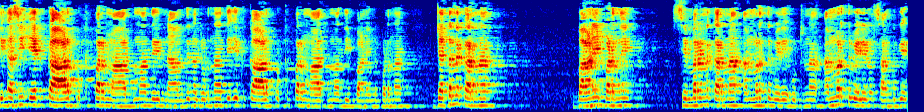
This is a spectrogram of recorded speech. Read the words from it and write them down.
ਤੇ ਅਸੀਂ ਇੱਕ ਕਾਲ ਪੁਰਖ ਪਰਮਾਤਮਾ ਦੇ ਨਾਮ ਦੇ ਨਾਲ ਜੁੜਨਾ ਤੇ ਇੱਕ ਕਾਲ ਪੁਰਖ ਪਰਮਾਤਮਾ ਦੀ ਬਾਣੀ ਨੂੰ ਪੜ੍ਹਨਾ, ਯਤਨ ਕਰਨਾ, ਬਾਣੀ ਪੜ੍ਹਨੀ, ਸਿਮਰਨ ਕਰਨਾ, ਅੰਮ੍ਰਿਤ ਵੇਲੇ ਉੱਠਣਾ, ਅੰਮ੍ਰਿਤ ਵੇਲੇ ਨੂੰ ਸਮਝ ਕੇ,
